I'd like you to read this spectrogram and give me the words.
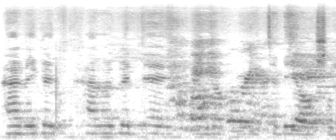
Have a good have a good day and don't forget to be awesome.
